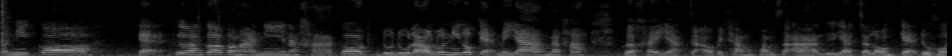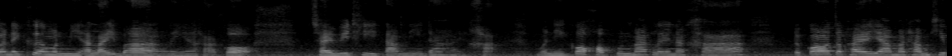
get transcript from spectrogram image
วันนี้ก็แกะเครื่องก็ประมาณนี้นะคะ ก็ดูดูๆแล้วรุ่นนี้ก็แกะไม่ยากนะคะ เผื่อใครอยากจะเอาไปทำความสะอาด หรืออยากจะลองแกะดูว่าในเครื่องมันมีอะไรบ้างอะไรเงี้ยค่ะ ก็ใช้วิธีตามนี้ได้ค่ะ วันนี้ก็ขอบคุณมากเลยนะคะ แล้วก็จะพยายามมาทำคลิป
